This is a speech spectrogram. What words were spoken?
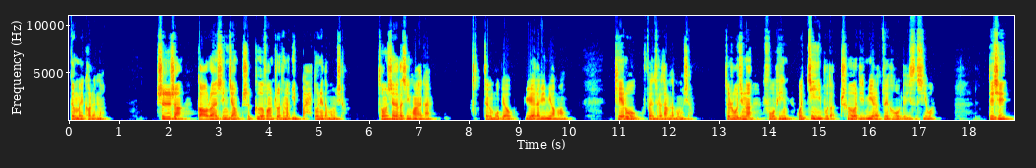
更没可能了。事实上，搞乱新疆是各方折腾了一百多年的梦想。从现在的情况来看，这个目标越来越渺茫。铁路粉碎了他们的梦想，这如今呢，扶贫会进一步的彻底灭了最后的一丝希望。第七，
